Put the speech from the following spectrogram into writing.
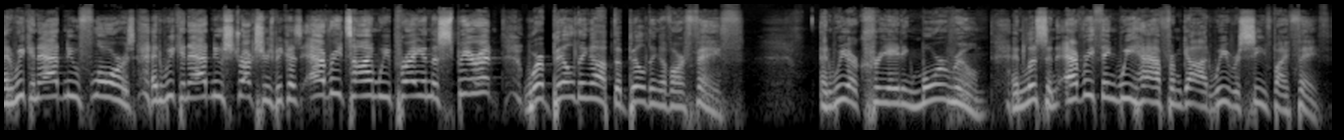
and we can add add new floors and we can add new structures because every time we pray in the Spirit, we're building up the building of our faith. And we are creating more room. And listen, everything we have from God, we receive by faith.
